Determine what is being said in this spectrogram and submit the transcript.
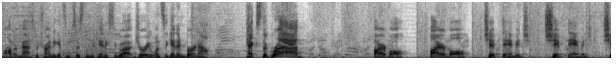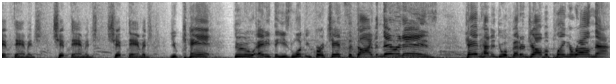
Modern Master trying to get some system mechanics to go out. Juri once again in burnout. Hex the grab. Fireball. Fireball. Chip damage. Chip damage. Chip damage. Chip damage. Chip damage. You can't do anything. He's looking for a chance to dive, and there it is. Ken had to do a better job of playing around that,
